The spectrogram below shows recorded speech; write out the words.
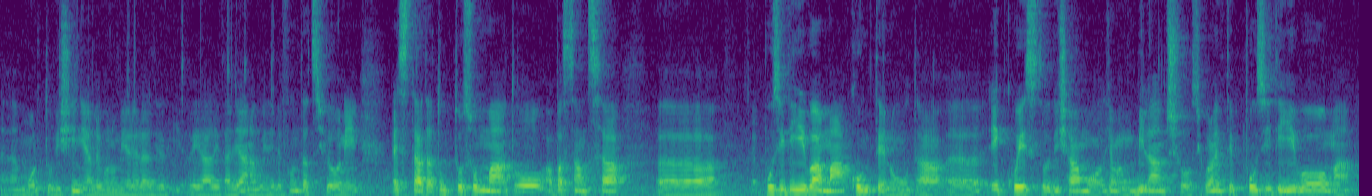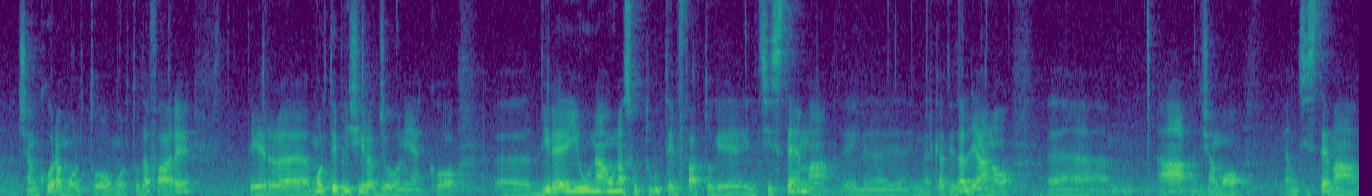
eh, molto vicini all'economia reale, italiana, quindi le fondazioni, è stata tutto sommato abbastanza eh, positiva ma contenuta eh, e questo diciamo, diciamo, è un bilancio sicuramente positivo ma c'è ancora molto, molto, da fare per eh, molteplici ragioni. Ecco, eh, direi una, una, su tutte il fatto che il sistema, il, il mercato italiano ha diciamo, è un sistema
